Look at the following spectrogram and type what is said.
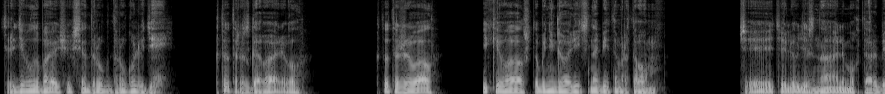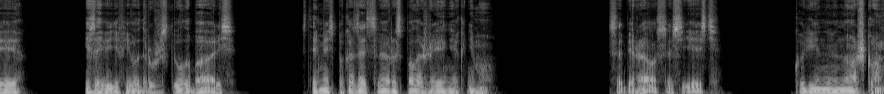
среди улыбающихся друг другу людей. Кто-то разговаривал, кто-то жевал и кивал, чтобы не говорить с набитым ртом. Все эти люди знали Мухтарбея и, завидев его, дружески улыбались, стремясь показать свое расположение к нему. Собирался съесть куриную ножку.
